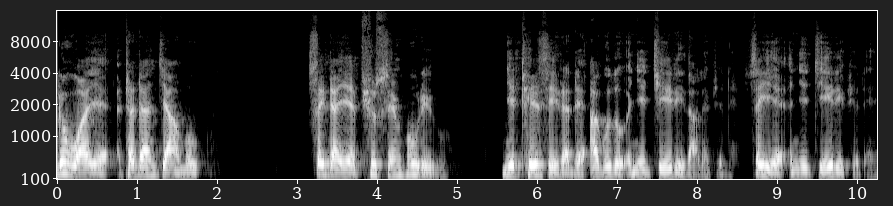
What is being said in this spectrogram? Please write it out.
လူဘဝရဲ့အထက်တန်းကြမှုစိတ်ဓာတ်ရဲ့ဖြူစင်မှုတွေကို ညစ်သေးစေတတ်တဲ့အကုသိုလ်အညစ်ကြေးတွေသာလည်းဖြစ်တယ်စိတ်ရဲ့အညစ်ကြေးတွေဖြစ်တယ်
